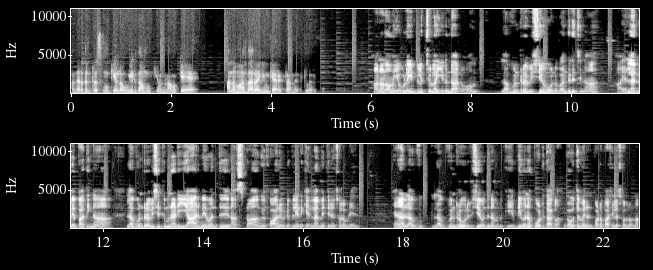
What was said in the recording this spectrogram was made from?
அந்த இடத்துல ட்ரெஸ் முக்கியம் இல்ல உயிர் தான் முக்கியம் நமக்கே. அந்த மாதிரி தான் ரஹீம் கேரக்டர் அந்த இடத்துல இருக்கும். ஆனாலும் அவன் எவ்வளோ இன்டெலெக்சுவலாக இருந்தாலும் லவ்ன்ற விஷயம் ஒன்று வந்துடுச்சுன்னா எல்லாருமே பார்த்தீங்கன்னா லவ்ன்ற விஷயத்துக்கு முன்னாடி யாருமே வந்து நான் ஸ்ட்ராங்கு ஃபார்வர்டபிள் எனக்கு எல்லாமே தெரியும் சொல்ல முடியாது. ஏன்னா லவ் லவ்ன்ற ஒரு விஷயம் வந்து நம்மளுக்கு எப்படி வேணால் போட்டு தாக்கலாம். கௌதம் மேனன் பட பாஷையில் சொல்லணும்னா.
